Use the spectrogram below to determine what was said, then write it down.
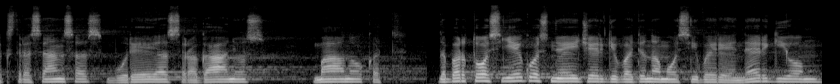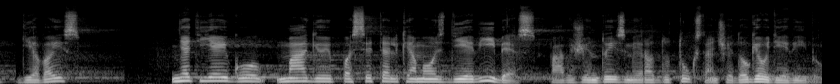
ekstrasensas, būrėjas, raganius mano, kad dabar tos jėgos neįdžia irgi vadinamos įvairiai energijom, dievais. Net jeigu magijoje pasitelkiamos dievybės, pavyzdžiui, hinduizme yra 2000 daugiau dievybių,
